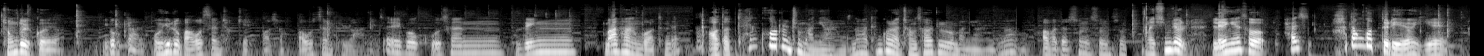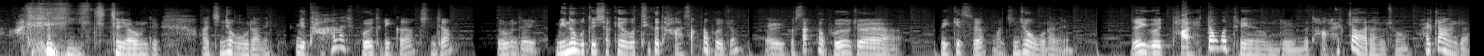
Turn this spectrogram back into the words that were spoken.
정도일 거예요. 이거밖에 안해. 오히려 마법사는 적게. 해 맞아. 마법사는 별로 안해. 세이버 고센 링 만 하는 것 같은데? 아 나 탱커를 좀 많이 하는구나. 탱커랑 전사류를 많이 하는구나. 아 맞아. 순순순. 아니 심지어 랭에서 할, 수- 하던 것들이에요 이게 아니 진짜 여러분들 아 진짜 억울하네 이게 다 하나씩 보여드릴까요 진짜? 여러분들 민호부터 시작해가지고 티그 다 싹 다 보여줘? 야, 이거 싹 다 보여줘야 믿겠어요? 아, 진짜 억울하네. 저 이거 다 했던 것들이에요, 여러분들. 이거 다 할 줄 알아요, 저. 할 줄 아는 게,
